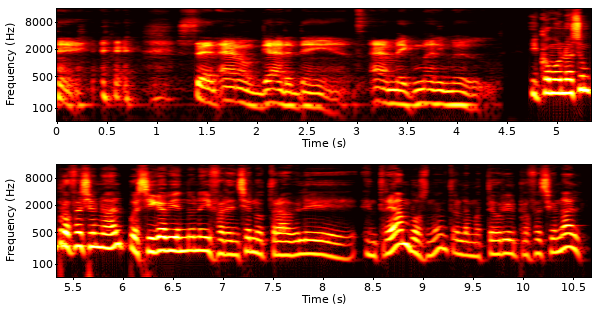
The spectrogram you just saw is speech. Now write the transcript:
Said I don't gotta dance. I make money moves. Y como no es un profesional, pues sigue habiendo una diferencia notable entre ambos, ¿no? Entre el amateur y el profesional.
